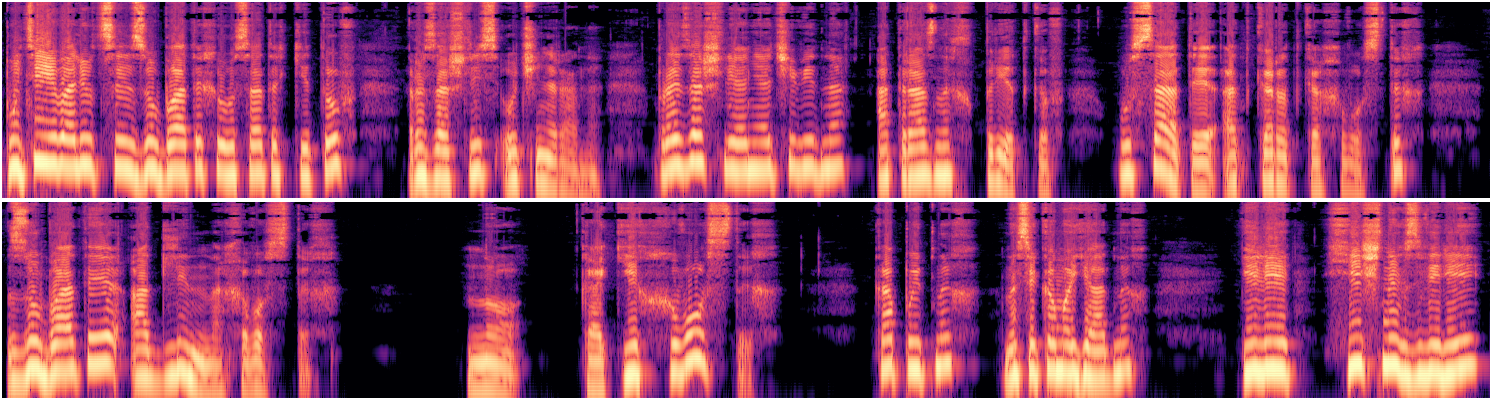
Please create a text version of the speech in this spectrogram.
Пути эволюции зубатых и усатых китов разошлись очень рано. Произошли они, очевидно, от разных предков — усатые от короткохвостых, зубатые от длиннохвостых. Но каких хвостых? Копытных, насекомоядных или хищных зверей,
